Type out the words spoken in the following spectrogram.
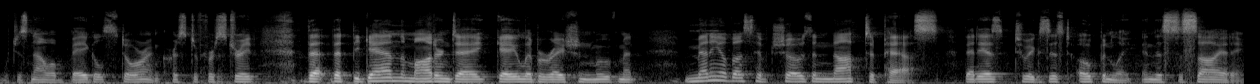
which is now a bagel store on Christopher Street, that, that began the modern day gay liberation movement, many of us have chosen not to pass, that is, to exist openly in this society.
